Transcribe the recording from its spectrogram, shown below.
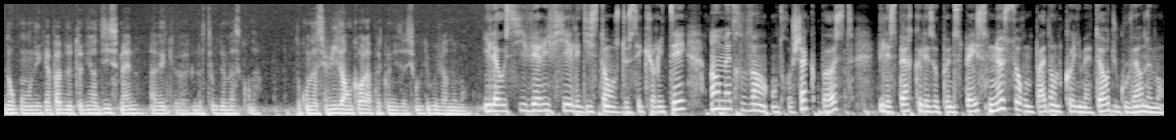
Donc on est capable de tenir 10 semaines avec euh, le stock de masques qu'on a. Donc on a suivi là encore la préconisation du gouvernement. Il a aussi vérifié les distances de sécurité, 1,20 m entre chaque poste. Il espère que les open space ne seront pas dans le collimateur du gouvernement.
